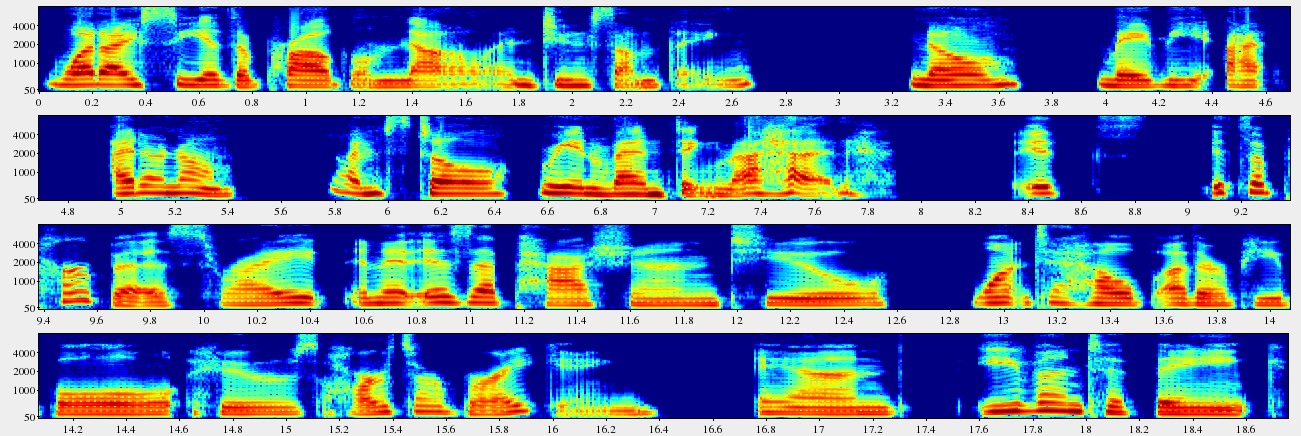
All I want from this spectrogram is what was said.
what I see as a problem now and do something. You know, maybe I, I don't know. I'm still reinventing that. It's it's a purpose, right? And it is a passion to want to help other people whose hearts are breaking. And even to think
